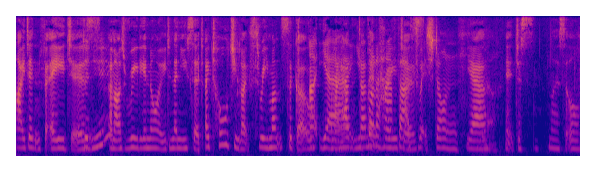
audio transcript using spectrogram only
I didn't for ages, Didn't you? and I was really annoyed. And then you said, "I told you like three months ago." Uh, and I yeah, you've got to it for have that switched on. Yeah, it just nice little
